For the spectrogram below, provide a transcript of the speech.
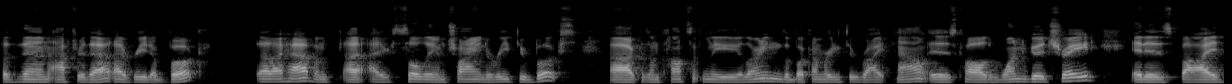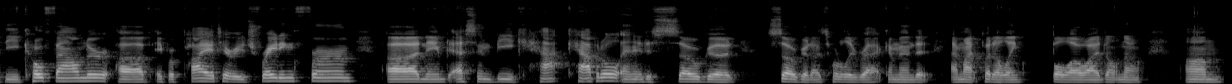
But then after that, I read a book that I have. I'm, I, I slowly am trying to read through books because uh, I'm constantly learning. The book I'm reading through right now is called One Good Trade. It is by the co-founder of a proprietary trading firm uh, named SMB Capital, and it is so good, so good. I totally recommend it. I might put a link below. I don't know. Um,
